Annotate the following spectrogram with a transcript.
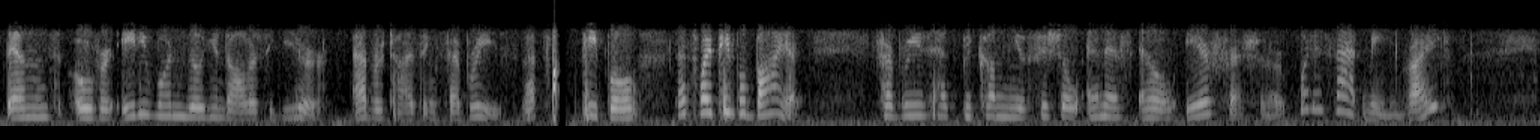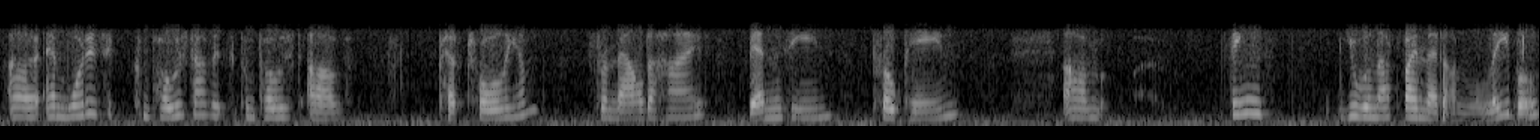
spends over eighty-one million dollars a year advertising Febreze. That's people. That's why people buy it. Febreze has become the official NFL air freshener. What does that mean, right? Uh, and what is it composed of? It's composed of petroleum, formaldehyde, benzene, propane. Um, things you will not find that on the label,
